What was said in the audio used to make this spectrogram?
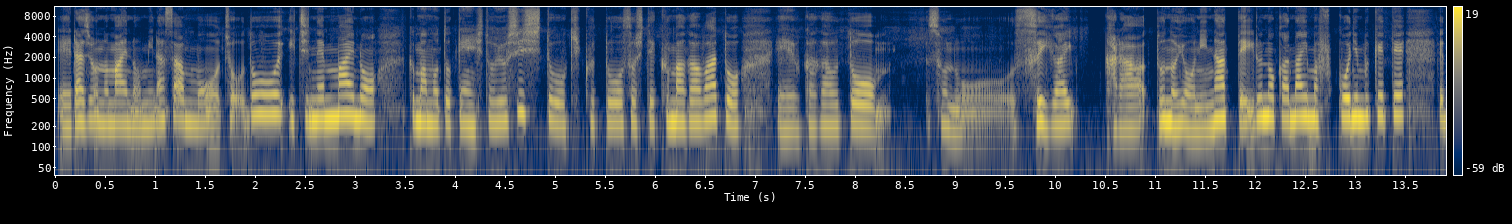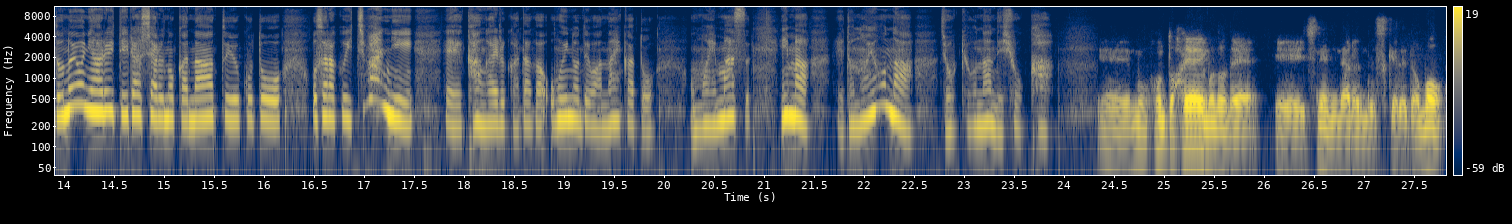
えー、ラジオの前の皆さんもちょうど1年前の熊本県人吉市と聞くとそして球磨川と、えー、伺うとその水害からどのようになっているのかな今復興に向けてどのように歩いていらっしゃるのかなということをおそらく一番に、えー、考える方が多いのではないかと思います。今どのような状況なんでしょうか、えー、もう本当早いもので、えー、1年になるんですけれども、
